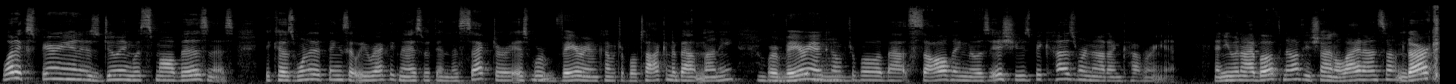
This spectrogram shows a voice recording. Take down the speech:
what Experian is doing with small business because one of the things that we recognize within the sector is we're mm-hmm. very uncomfortable talking about money. Mm-hmm. We're very mm-hmm. uncomfortable mm-hmm. about solving those issues because we're not uncovering it. And you and I both know if you shine a light on something dark,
